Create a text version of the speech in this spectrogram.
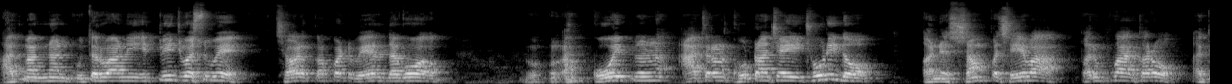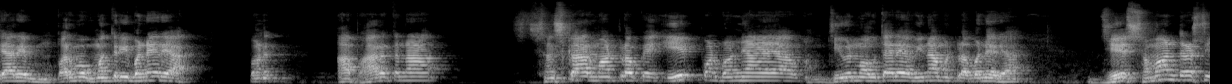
આત્મા જ્ઞાન ઉતરવાની એટલી જ વસ્તુ એ, છળ, કપટ, વેર, દગો, કોઈ પણ આચરણ ખોટા છે એ છોડી દો અને સંપ સેવા, પરોપકાર કરો. અત્યારે પ્રમુખ મંત્રી બને રહ્યા, પણ આ ભારતના સંસ્કાર મતલબ કે એક પણ બન્યા જીવનમાં ઉતાર્યા વિના મતલબ બને રહ્યા. જે સમાન દ્રષ્ટિ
